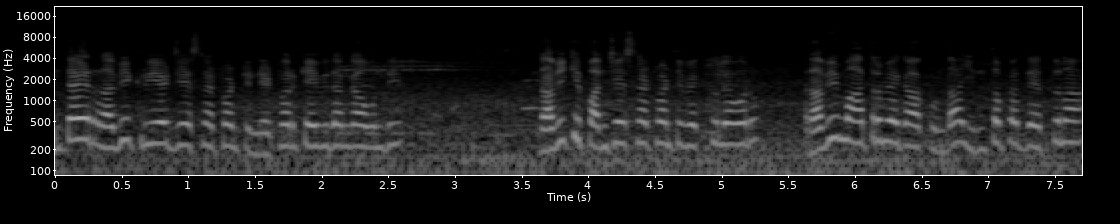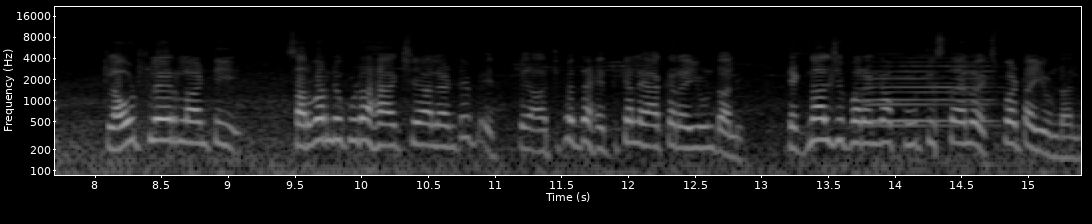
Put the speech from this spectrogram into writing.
ఎంటైర్ రవి క్రియేట్ చేసినటువంటి నెట్వర్క్ ఏ విధంగా ఉంది? రవికి పనిచేసినటువంటి వ్యక్తులు ఎవరు? రవి మాత్రమే కాకుండా ఇంత పెద్ద ఎత్తున క్లౌడ్ ఫ్లేయర్ లాంటి సర్వర్ని కూడా హ్యాక్ చేయాలంటే అతిపెద్ద హెతికల్ హ్యాకర్ అయి ఉండాలి. టెక్నాలజీ పరంగా పూర్తి స్థాయిలో ఎక్స్పర్ట్ అయి ఉండాలి.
